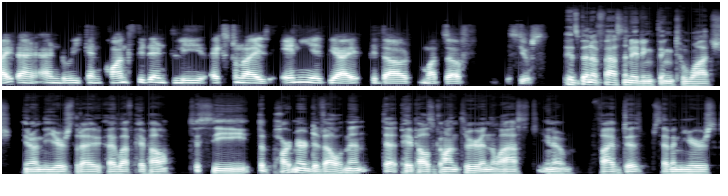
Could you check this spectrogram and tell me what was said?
right? And, and we can confidently externalize any API without much of issues. It's been a fascinating thing to watch, you know, in the years that I, I left PayPal to see the partner development that PayPal's gone through in the last, you know, five to seven years.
